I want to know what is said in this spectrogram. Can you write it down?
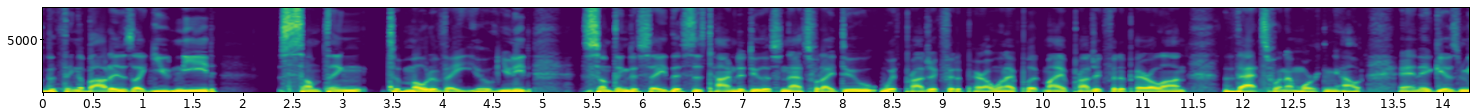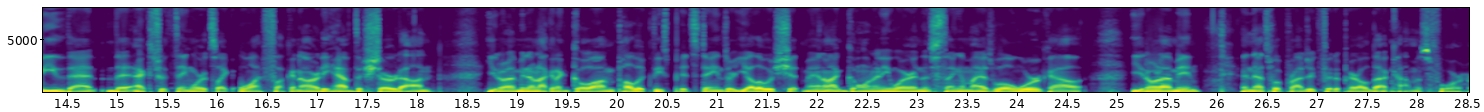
the thing about it is like you need something to motivate you. You need something to say this is time to do this and that's what i do with project fit apparel. When i put my project fit apparel on that's when i'm working out. And it gives me that that extra thing where it's like well i fucking already have the shirt on. You know what i mean? I'm not gonna go out in public. These pit stains are yellow as shit man. I'm not going anywhere in this thing. I might as well work out. You know what i mean? And that's what projectfitapparel.com is for.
